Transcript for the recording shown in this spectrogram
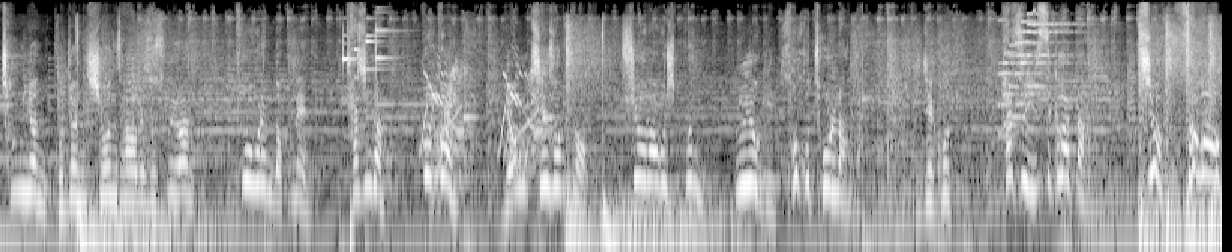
청년 도전 지원 사업에서 수료한 프로그램 덕분에 자신감 뿜뿜 명치에서부터 취업하고 싶은 의욕이 솟구쳐 올라온다. 이제 곧 할 수 있을 것 같다. 취업 성공!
